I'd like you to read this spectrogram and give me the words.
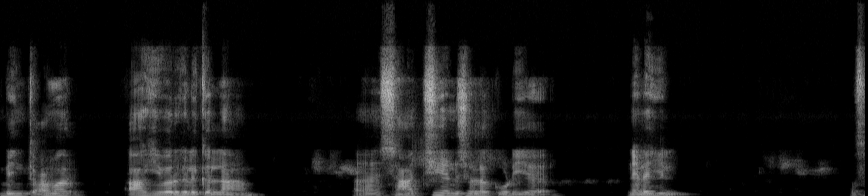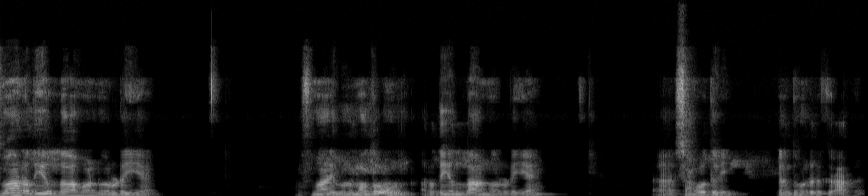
bin Umar ஆகியவர்களுக்கெல்லாம் சாட்சி என்று சொல்லக்கூடிய நிலையில் உஸ்மான் ரதி அல்லாஹனுடைய உஸ்மான் இபின் மதூன் ரதி அல்லாஹனுடைய சகோதரி இருந்து கொண்டிருக்கிறார்கள்.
